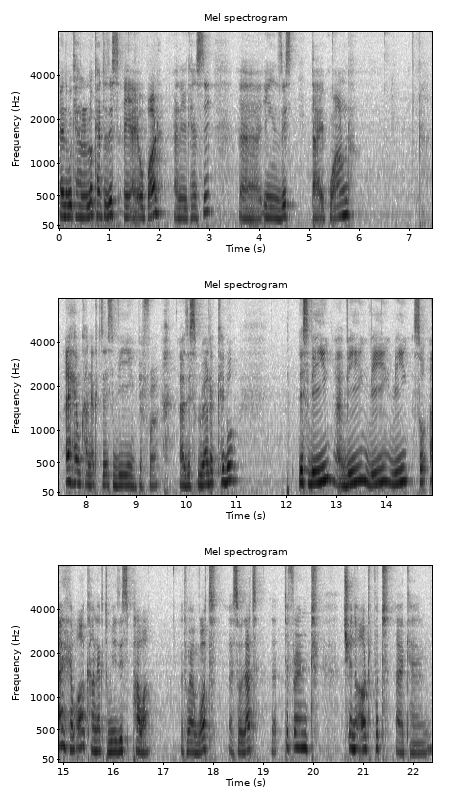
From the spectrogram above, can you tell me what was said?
And we can look at this AIO board and you can see uh, in this diagram I have connected this V in before uh, this red cable, this V in, uh, V in, V in, V in. So I have all connect with this power, 12 volt, uh, so that the different channel output uh, can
